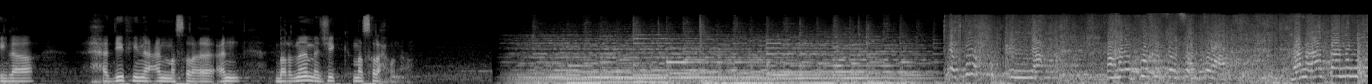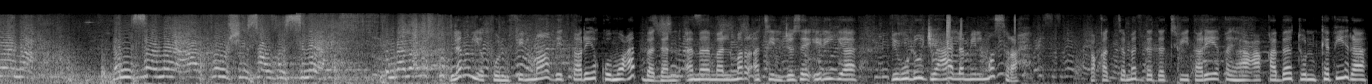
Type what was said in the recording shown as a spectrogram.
إلى حديثنا عن عن برنامجك مسرحنا. ما يعرفوش يصوبوا السلاح. لم يكن في الماضي الطريق معبدا أمام المرأة الجزائرية لولوج عالم المسرح. فقد تمددت في طريقها عقبات كثيرة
